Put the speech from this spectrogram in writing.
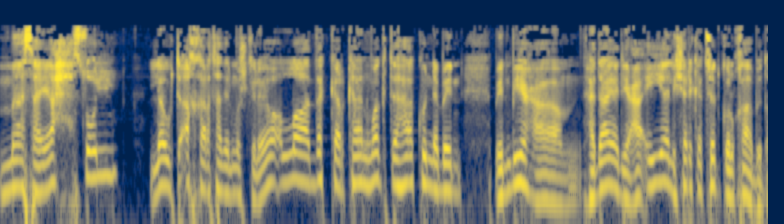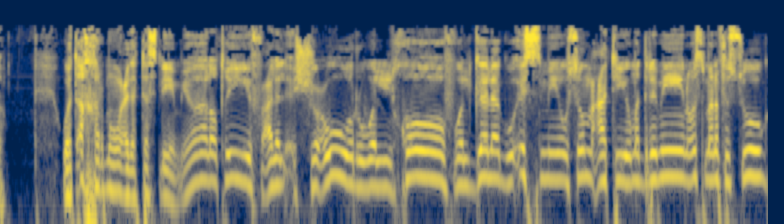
ما سيحصل لو تأخرت هذه المشكلة. يا الله أتذكر كان وقتها كنا بن بنبيع هدايا دعائية لشركة صدق القابضة. وتأخر موعد التسليم. يا لطيف على الشعور والخوف والقلق واسمي وسمعتي ومدري مين واسمنا في السوق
